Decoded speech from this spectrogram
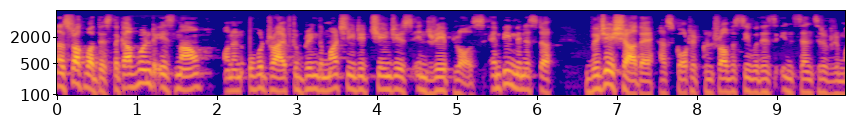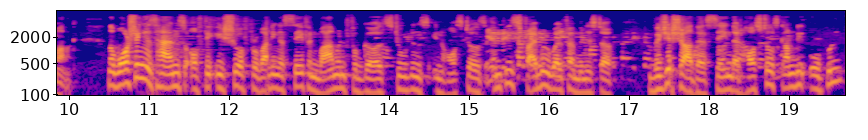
Now let's talk about this. The government is now on an overdrive to bring the much needed changes in rape laws. MP Minister Vijay Shah there has courted controversy with his insensitive remark. Now washing his hands of the issue of providing a safe environment for girls students in hostels, MP's Tribal Welfare Minister Vijay Shah there saying that hostels can't be open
